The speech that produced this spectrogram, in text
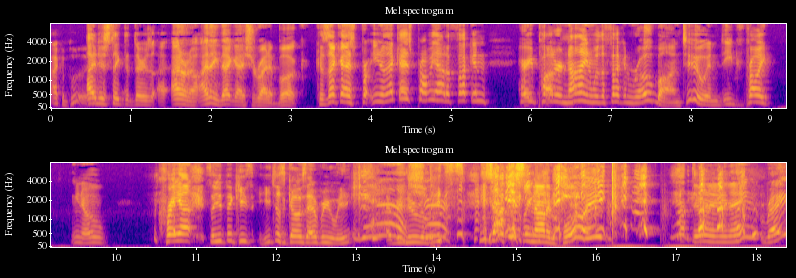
I completely. I just think that there's. I, I don't know. I think that guy should write a book because that guy's. Pro- you know, that guy's probably out of fucking Harry Potter nine with a fucking robe on too, and he probably, you know, crayon. so you think he's he just goes every week? Yeah, every new sure. release, He's obviously not employed. He's not doing anything. right?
